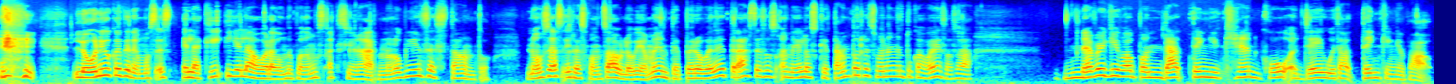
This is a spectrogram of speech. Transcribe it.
lo único que tenemos es el aquí y el ahora donde podemos accionar, no lo pienses tanto. No seas irresponsable, obviamente, pero ve detrás de esos anhelos que tanto resuenan en tu cabeza. O sea, never give up on that thing you can't go a day without thinking about.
